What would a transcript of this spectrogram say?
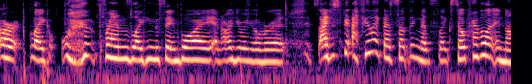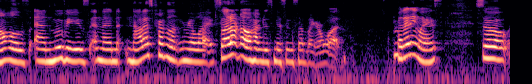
Or like friends liking the same boy and arguing over it. So I just feel I feel like that's something that's like so prevalent in novels and movies and then not as prevalent in real life. So I don't know if I'm just missing something or what. But anyways, so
